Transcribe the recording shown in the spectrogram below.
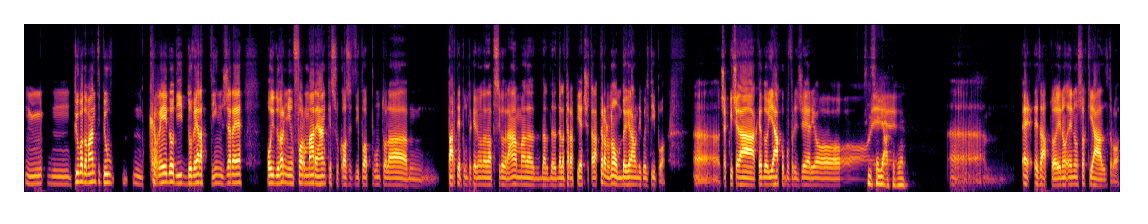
mh, più vado avanti, più mh, credo di dover attingere o di dovermi informare anche su cose tipo appunto la parte appunto che vengono dalla psicodramma, da, da, da, dalla terapia, eccetera, però non ho un background di quel tipo. Uh, cioè qui c'era, credo, Jacopo Frigerio. Sì, c'è Jacopo. Uh, eh, esatto, e, no, e, non so chi altro.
